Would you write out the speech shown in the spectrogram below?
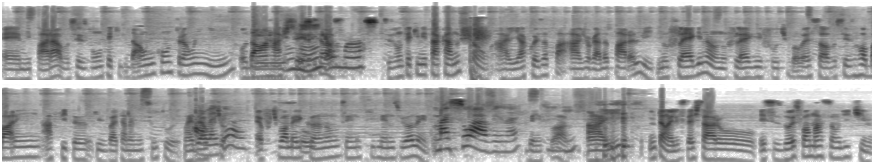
é, me parar, vocês vão ter que dar um encontrão em mim, ou dar uma rasteira, Uhum. lá. Vocês vão ter que me tacar no chão. Aí a coisa, a jogada para ali. No flag, não. No flag futebol é só vocês roubarem a fita que vai estar na minha cintura. Mas Ah, é, o futebol, é o futebol americano sendo que menos violento. Mais suave, né? Bem suave. Aí, então, eles testaram esses dois formação de time,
